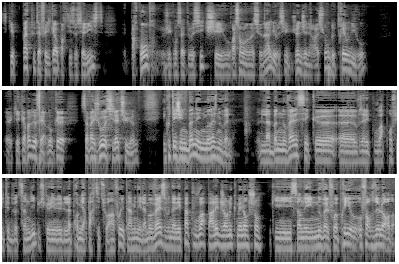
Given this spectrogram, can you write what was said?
Ce qui n'est pas tout à fait le cas au Parti socialiste. Par contre, j'ai constaté aussi que chez au Rassemblement national, il y a aussi une jeune génération de très haut niveau euh, qui est capable de faire. Donc, euh, ça va jouer aussi là-dessus. hein. Écoutez, j'ai une bonne et une mauvaise nouvelle. La bonne nouvelle, c'est que euh, vous allez pouvoir profiter de votre samedi puisque les- la première partie de Soir Info est terminée. La mauvaise, vous n'allez pas pouvoir parler de Jean-Luc Mélenchon, qui s'en est une nouvelle fois pris aux, aux forces de l'ordre.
